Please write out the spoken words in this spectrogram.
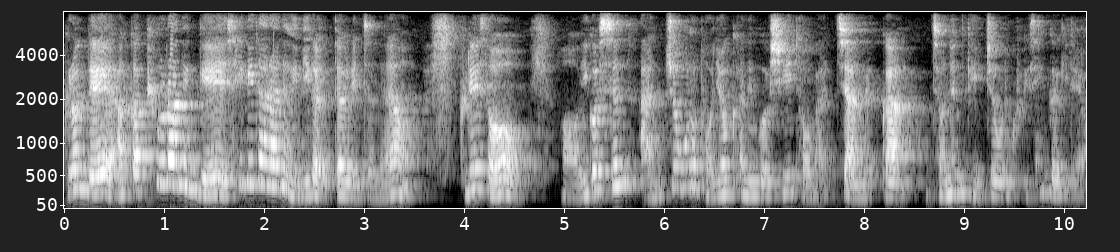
그런데 아까 표라는 게 색이다라는 의미가 있다 그랬잖아요. 그래서 어, 이것은 안쪽으로 번역하는 것이 더 맞지 않을까 저는 개인적으로 그렇게 생각이 돼요.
